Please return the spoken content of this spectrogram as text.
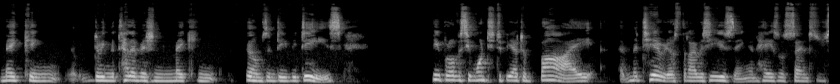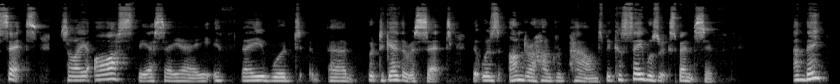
making doing the television making films and DVDs people obviously wanted to be able to buy materials that I was using and Hazel Soan sort of sets. So I asked the SAA if they would uh, put together a set that was under £100 because sables are expensive. And they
